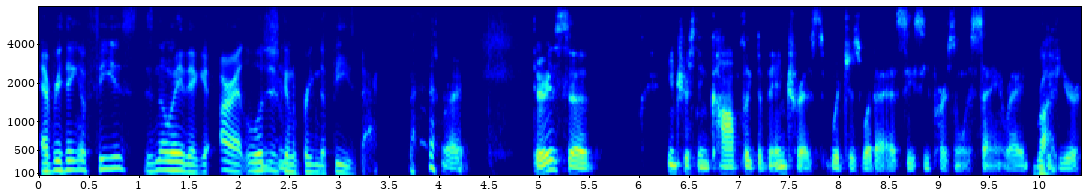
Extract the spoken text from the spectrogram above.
everything of fees, there's no way they get. All right, we're just mm-hmm. going to bring the fees back. right. There is a interesting conflict of interest, which is what that SEC person was saying, right? Right. If you're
